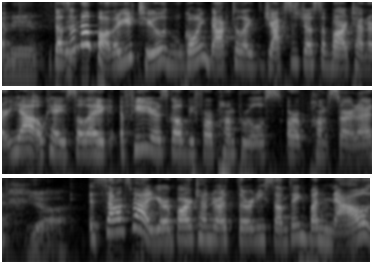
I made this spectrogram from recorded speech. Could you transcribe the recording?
I mean, Does it not bother you too? Going back to like Jax is just a bartender. Yeah, okay. So like a few years ago, before Pump Rules or Pump started, Yeah. it sounds bad. You're a bartender at thirty something, but now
